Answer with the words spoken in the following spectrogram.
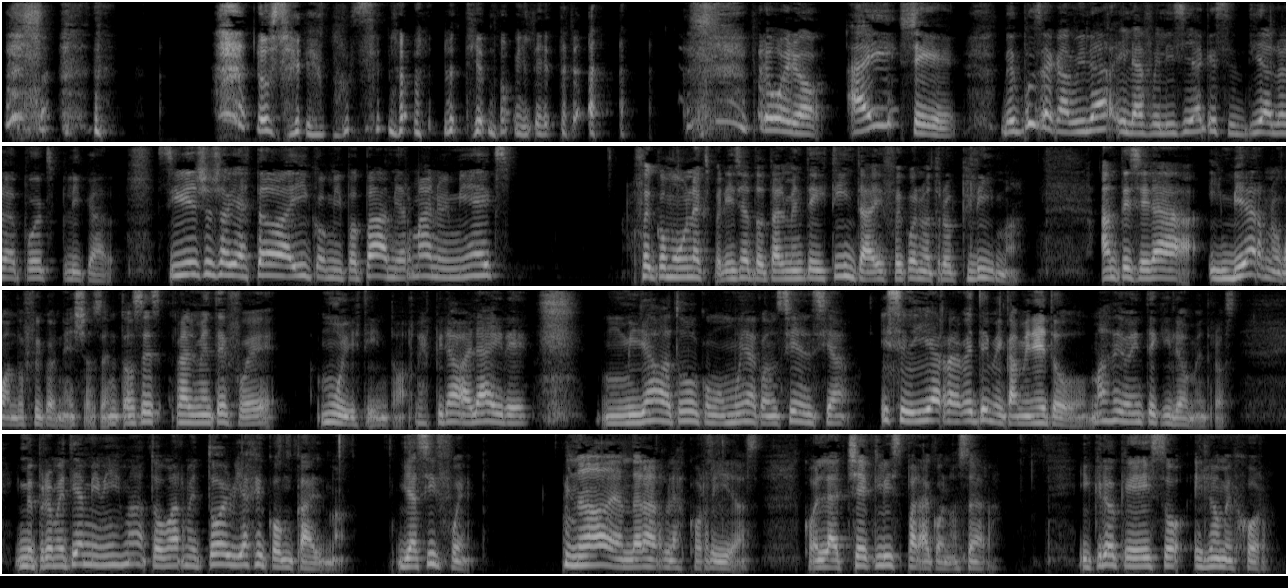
no sé qué puse, no, no entiendo mi letra. Pero bueno, ahí llegué. Me puse a caminar y la felicidad que sentía no la puedo explicar. Si bien yo ya había estado ahí con mi papá, mi hermano y mi ex, fue como una experiencia totalmente distinta y fue con otro clima. Antes era invierno cuando fui con ellos, entonces realmente fue muy distinto. Respiraba el aire, miraba todo como muy a conciencia. Ese día realmente me caminé todo, más de 20 kilómetros. Y me prometí a mí misma tomarme todo el viaje con calma. Y así fue. Nada de andar a las corridas, con la checklist para conocer. Y creo que eso es lo mejor.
